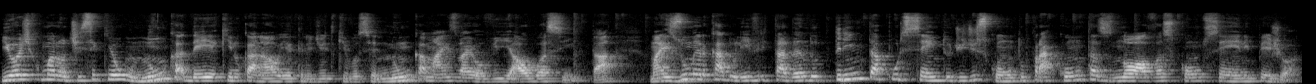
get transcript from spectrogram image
E hoje com uma notícia que eu nunca dei aqui no canal e acredito que você nunca mais vai ouvir algo assim, tá? Mas o Mercado Livre está dando 30% de desconto para contas novas com o CNPJ.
